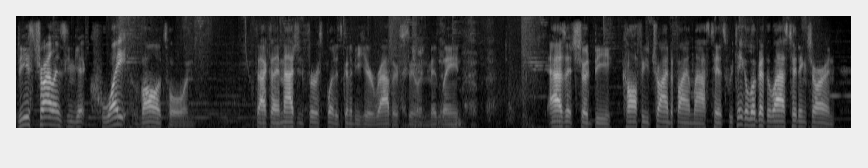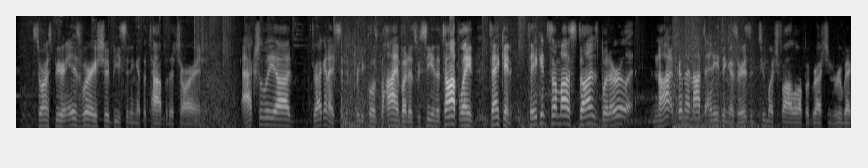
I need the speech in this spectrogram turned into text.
These tri-lanes can get quite volatile, and in fact, I imagine First Blood is going to be here rather soon. Mid lane, as it should be. Coffee trying to find last hits. We take a look at the last hitting chart, and Storm Spirit is where he should be sitting at the top of the chart, and actually, uh, Dragon Knight's sitting pretty close behind, but as we see in the top lane, Tenkin taking some uh, stuns, but early, not gonna not to anything as there isn't too much follow-up aggression. Rubik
